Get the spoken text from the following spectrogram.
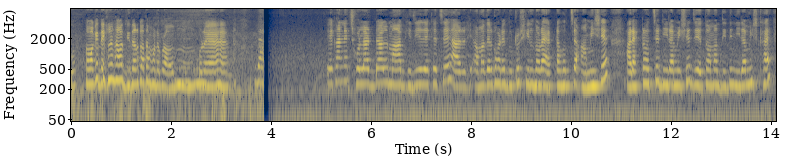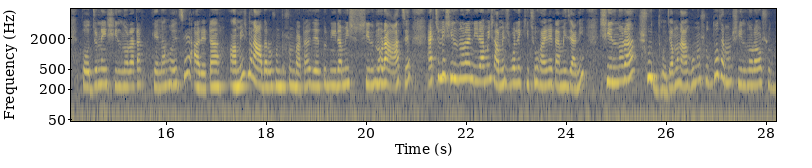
গো। তোমাকে দেখলেন আমার দিদার কথা মনে পড়ে। করে। হ্যাঁ এখানে ছোলার ডাল মা ভিজিয়ে রেখেছে, আর আমাদের ঘরে দুটো শিলনোড়া একটা হচ্ছে আমিষের আর একটা হচ্ছে নিরামিষের। যেহেতু আমার দিদি নিরামিষ খায়, তো ওর জন্য এই শিলনোড়াটা কেনা হয়েছে। আর এটা আমিষ মানে আদা, রসুন টসুন বাটা, যেহেতু নিরামিষ শিলনোড়া আছে। অ্যাকচুয়ালি শিল শিলনোড়া নিরামিষ, আমিষ বলে কিছু হয় না, এটা আমি জানি। শিলনোড়া শুদ্ধ, যেমন আগুনও শুদ্ধ, তেমন শিলনোড়াও শুদ্ধ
